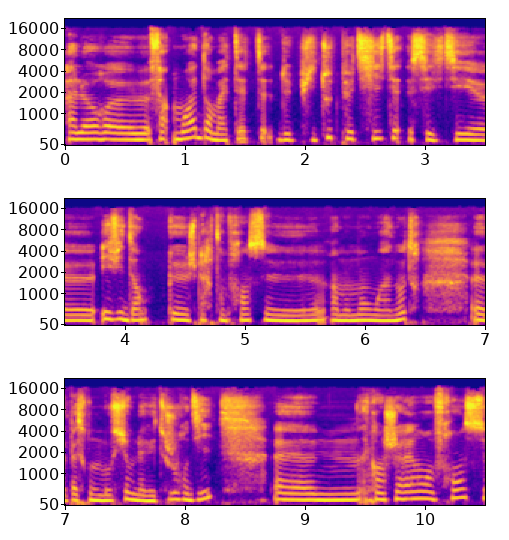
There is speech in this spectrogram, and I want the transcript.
Alors, euh, moi, dans ma tête, depuis toute petite, c'était euh, évident que je parte en France euh, un moment ou un autre, parce qu'on aussi on me l'avait toujours dit. quand je suis arrivée en France,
